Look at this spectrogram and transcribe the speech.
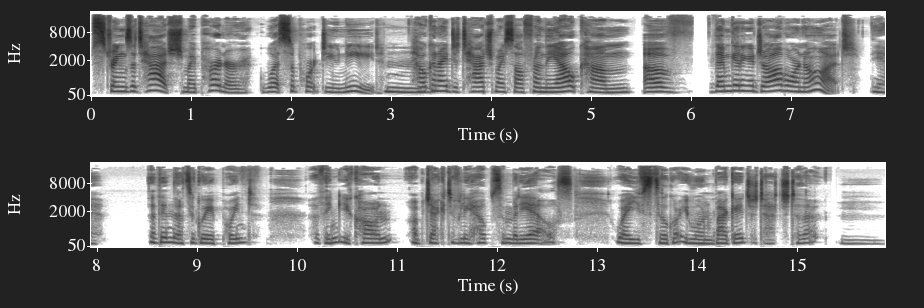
strings attached to my partner, what support do you need? Mm. How can I detach myself from the outcome of them getting a job or not? Yeah. I think that's a great point. I think you can't objectively help somebody else where you've still got your own baggage attached to that. Mm.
